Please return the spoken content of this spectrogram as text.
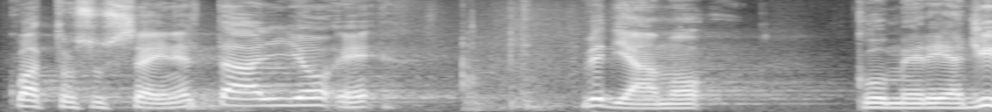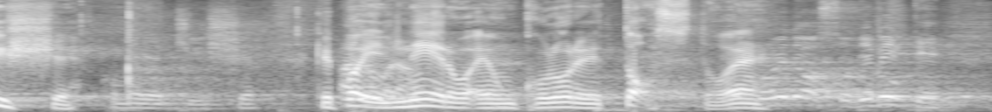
4 su 6 nel taglio e vediamo come reagisce. Come reagisce. Che poi Allora, il nero è un colore tosto, eh. Come tosto, ovviamente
